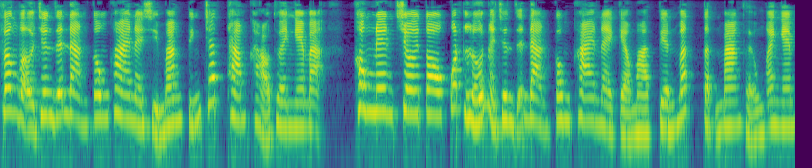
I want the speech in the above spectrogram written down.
Vâng và ở trên diễn đàn công khai này chỉ mang tính chất tham khảo thôi anh em ạ. Không nên chơi to quất lớn ở trên diễn đàn công khai này kẻo mà tiền mất tật mang phải không anh em?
